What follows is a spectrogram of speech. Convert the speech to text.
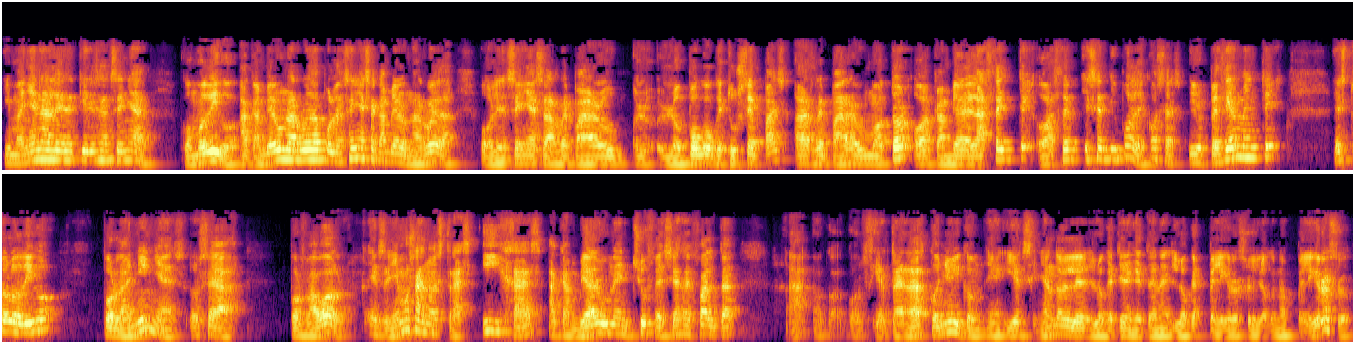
Y mañana le quieres enseñar como digo, a cambiar una rueda, pues le enseñas a cambiar una rueda. O le enseñas a reparar lo poco que tú sepas, a reparar un motor, o a cambiar el aceite, o a hacer ese tipo de cosas. Y especialmente, esto lo digo por las niñas. O sea, por favor, enseñemos a nuestras hijas a cambiar un enchufe si hace falta, con cierta edad, coño, y, con, eh, y enseñándole lo que tiene que tener, lo que es peligroso y lo que no es peligroso.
